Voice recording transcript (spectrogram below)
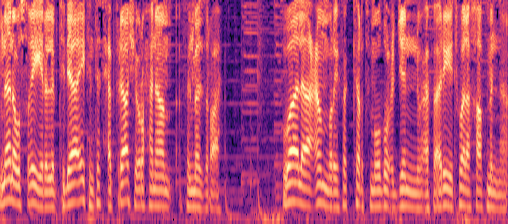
من أنا وصغير الابتدائي كنت أسحب فراشي وأروح أنام في المزرعة. ولا عمري فكرت في موضوع جن وعفاريت ولا أخاف منها.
